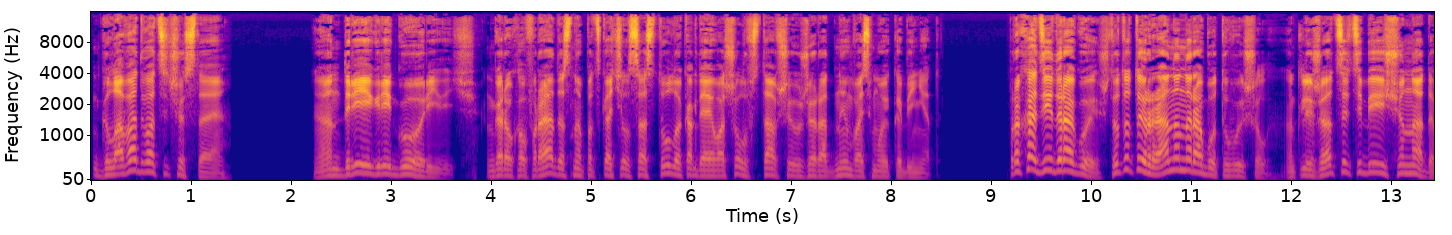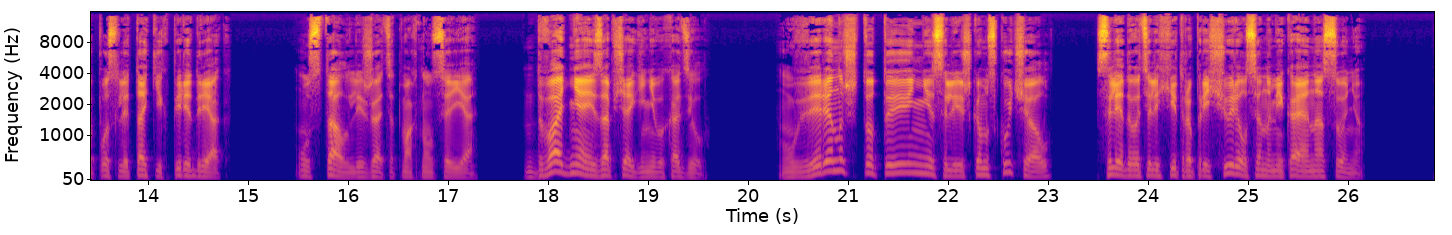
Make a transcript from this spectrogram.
Глава 26. Андрей Григорьевич. Горохов радостно подскочил со стула, когда я вошел в ставший уже родным восьмой кабинет. «Проходи, дорогой, что-то ты рано на работу вышел. Отлежаться тебе еще надо после таких передряг». «Устал лежать», — отмахнулся я. «Два дня из общаги не выходил». «Уверен, что ты не слишком скучал». Следователь хитро прищурился, намекая на Соню.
